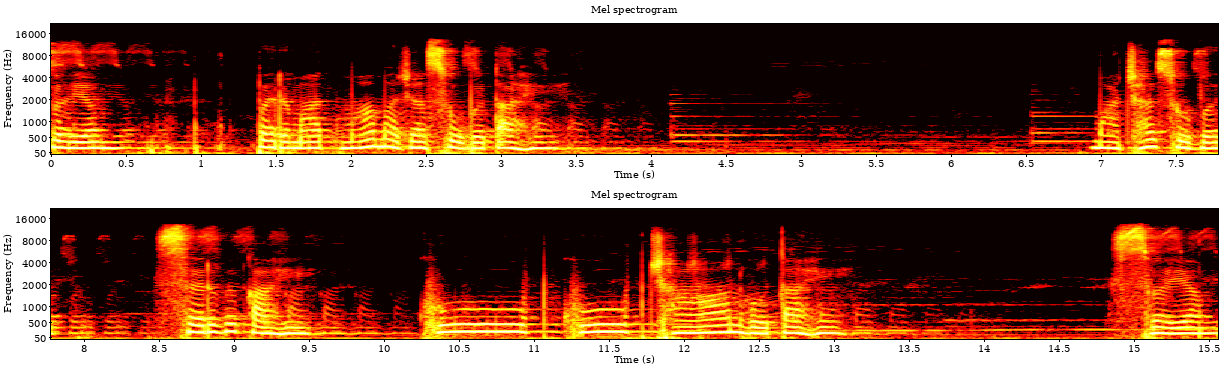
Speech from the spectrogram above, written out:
स्वयं परमात्मा माझ्यासोबत आहे. माझ्यासोबत सर्व काही खूप खूप छान होत आहे. स्वयं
